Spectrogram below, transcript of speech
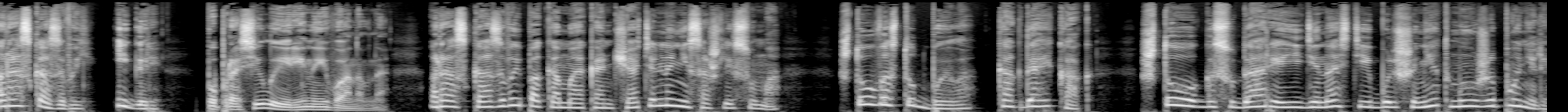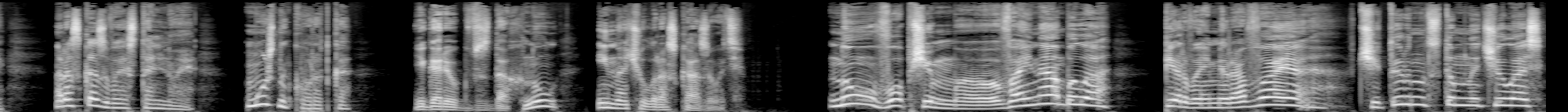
«Рассказывай, Игорь», — попросила Ирина Ивановна. «Рассказывай, пока мы окончательно не сошли с ума. Что у вас тут было? Когда и как? Что государя и династии больше нет, мы уже поняли. Рассказывай остальное. Можно коротко?» Игорек вздохнул и начал рассказывать. «Ну, в общем, э, война была, Первая мировая, в четырнадцатом началась».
